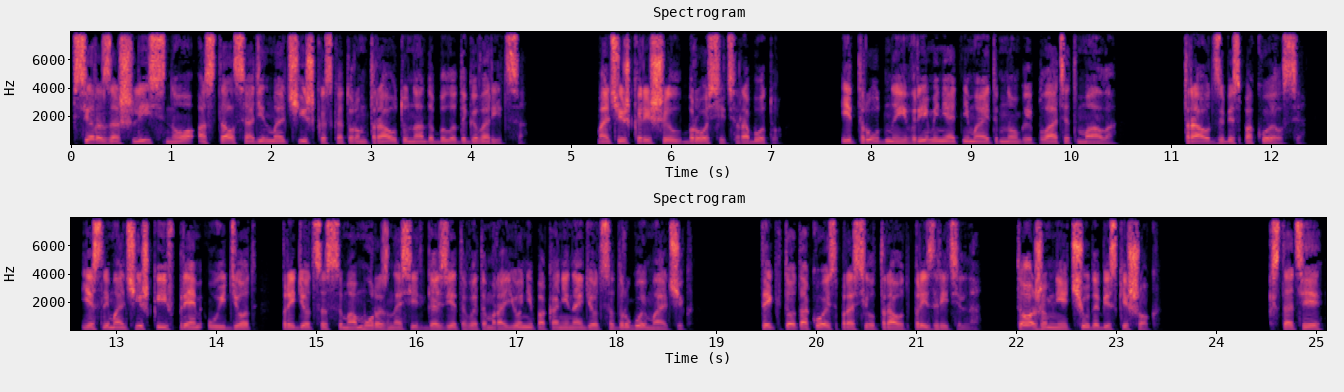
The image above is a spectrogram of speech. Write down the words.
все разошлись, но остался один мальчишка, с которым Трауту надо было договориться. Мальчишка решил бросить работу. И трудно, и времени отнимает много, и платят мало. Траут забеспокоился. Если мальчишка и впрямь уйдет, придется самому разносить газеты в этом районе, пока не найдется другой мальчик. «Ты кто такой?» — спросил Траут презрительно. «Тоже мне чудо без кишок». Кстати,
